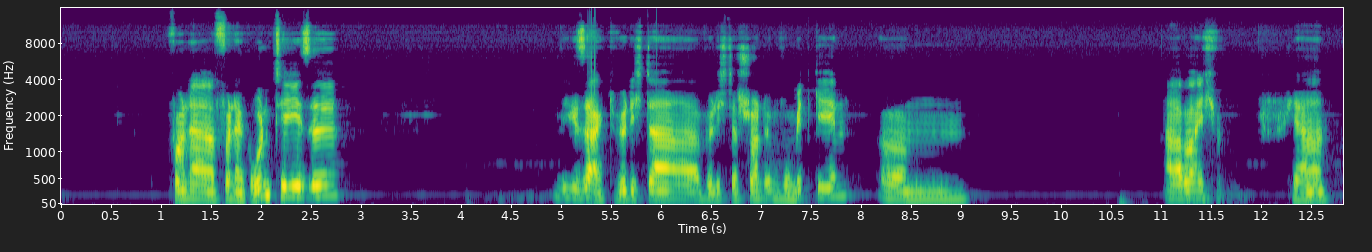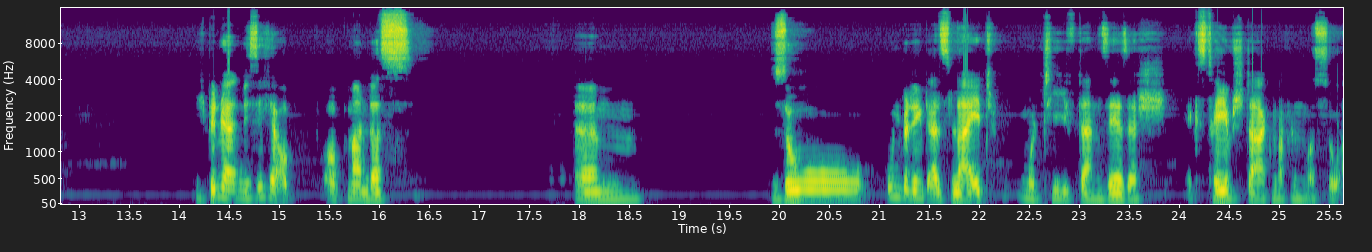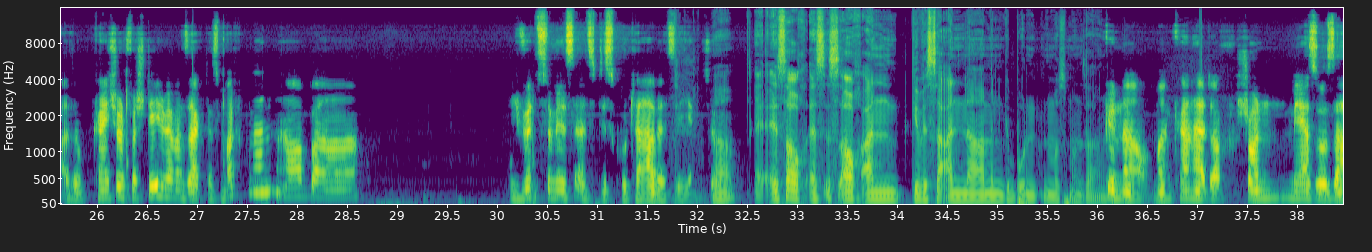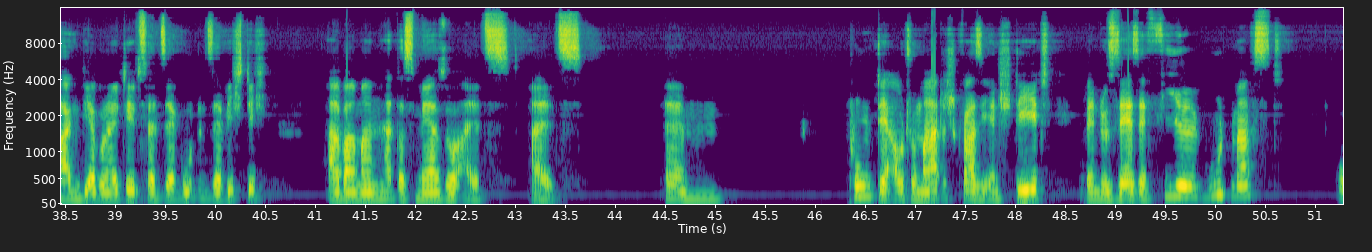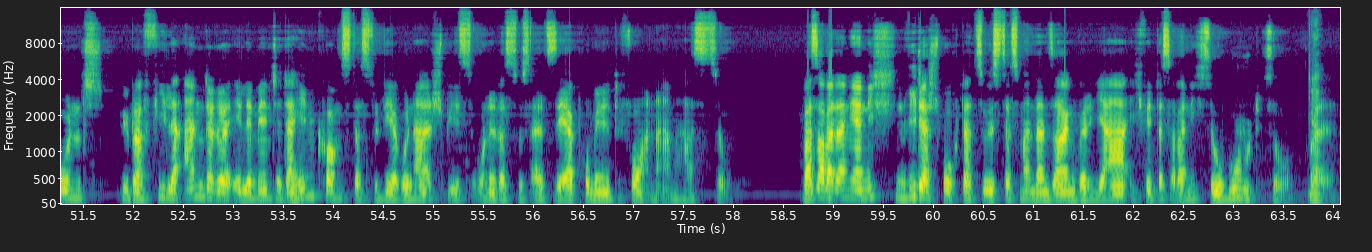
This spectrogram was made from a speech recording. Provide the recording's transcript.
von der, von der Grundthese, wie gesagt, würde ich da, würde ich da schon irgendwo mitgehen. Ähm, aber ich, ja, ich bin mir halt nicht sicher, ob, ob man das ähm, so unbedingt als Leitmotiv dann sehr, sehr extrem stark machen muss. So. Also kann ich schon verstehen, wenn man sagt, das macht man, aber ich würde es zumindest als diskutabel sehen. So. Ja. Es ist auch, es ist auch an gewisse Annahmen gebunden, muss man sagen. Genau, man kann halt auch schon mehr so sagen, Diagonalität ist halt sehr gut und sehr wichtig, aber man hat das mehr so als, als ähm, Punkt, der automatisch quasi entsteht, wenn du sehr, sehr viel gut machst und über viele andere Elemente dahin kommst, dass du diagonal spielst, ohne dass du es als sehr prominente Vorannahme hast. So. Was aber dann ja nicht ein Widerspruch dazu ist, dass man dann sagen würde, ja, ich finde das aber nicht so gut, so, Ja. weil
